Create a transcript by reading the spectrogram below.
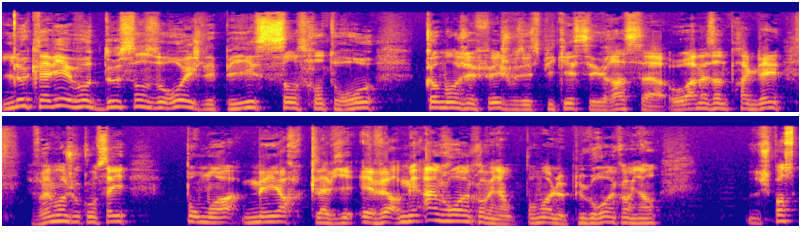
Le clavier vaut 200 euros et je l'ai payé 130 euros. Comment j'ai fait? Je vous ai expliqué, c'est grâce au Amazon Prime Day. Vraiment, je vous conseille. Pour moi, meilleur clavier ever. Mais un gros inconvénient. Pour moi, le plus gros inconvénient. Je pense,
